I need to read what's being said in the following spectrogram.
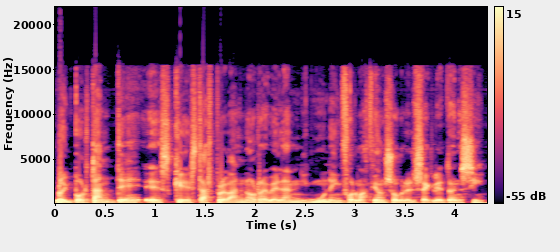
Lo importante es que estas pruebas no revelan ninguna información sobre el secreto en sí.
